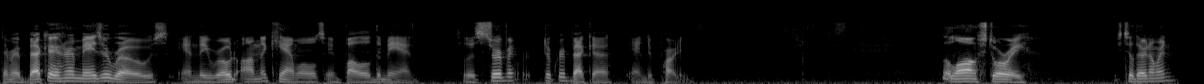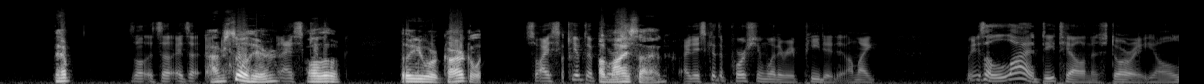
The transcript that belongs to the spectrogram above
Then Rebekah and her maids arose, and they rode on the camels and followed the man. So the servant took Rebekah and departed. It's a long story. You still there, Norman? Yep. So it's a, it's a. I'm still here, I skipped, although though you were gargling so I skipped a on my side. I skipped a portion where they repeated it. I'm like, I mean, there's a lot of detail in this story. You know, a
